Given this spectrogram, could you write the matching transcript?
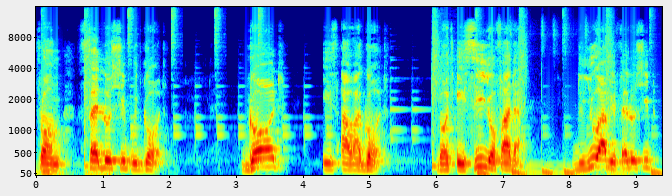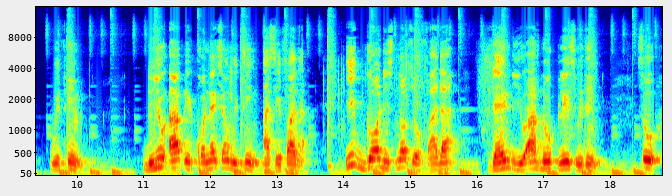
from fellowship with God. God is our God, but is He your Father? Do you have a fellowship with Him? Do you have a connection with Him as a Father? If God is not your Father, then you have no place with Him. So,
